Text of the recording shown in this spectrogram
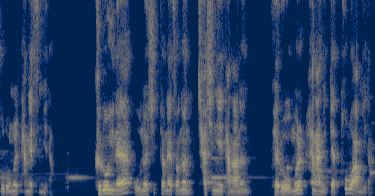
조롱을 당했습니다. 그로 인해 오늘 시편에서는 자신이 당하는 괴로움을 하나님께 토로합니다.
